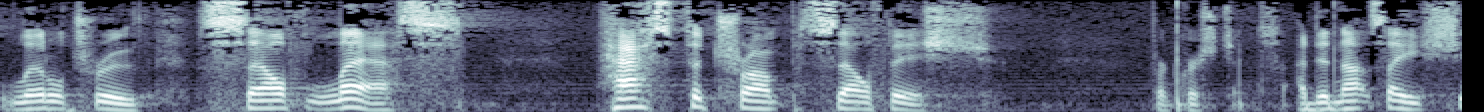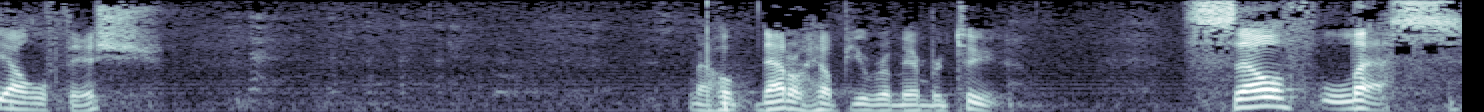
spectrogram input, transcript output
little truth. Selfless has to trump selfish for Christians. I did not say shellfish. I hope that'll help you remember too. Selfless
